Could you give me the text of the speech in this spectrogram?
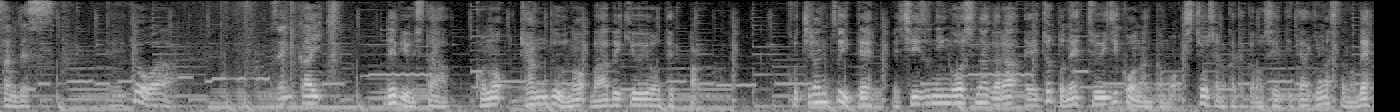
サルです、えー今日は前回レビューしたこのキャンドゥのバーベキュー用鉄板。こちらについてえーシーズニングをしながら、えーちょっとね注意事項なんかも視聴者の方から教えていただきましたので、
